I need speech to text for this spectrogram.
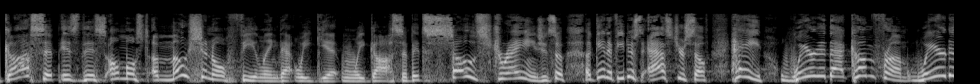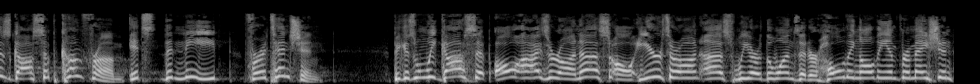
Gossip is this almost emotional feeling that we get when we gossip. It's so strange. And so again, if you just ask yourself, hey, where did that come from? Where does gossip come from? It's the need for attention. Because when we gossip, all eyes are on us, all ears are on us. We are the ones that are holding all the information,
